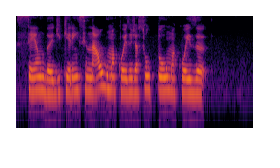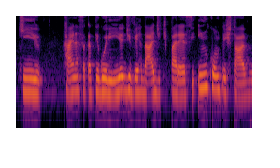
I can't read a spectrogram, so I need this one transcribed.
senda de querer ensinar alguma coisa, já soltou uma coisa que cai nessa categoria de verdade que parece incontestável.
